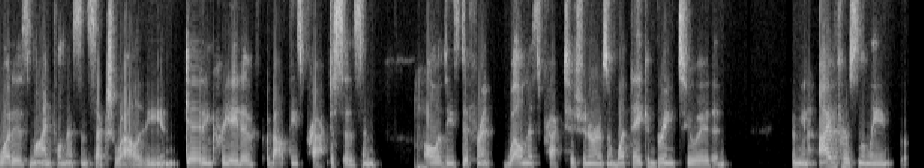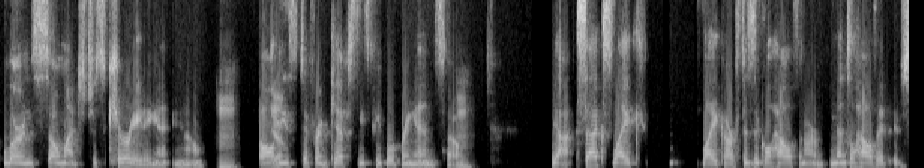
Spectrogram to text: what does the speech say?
what is mindfulness and sexuality and getting creative about these practices and Mhm. all of these different wellness practitioners and what they can bring to it and i mean i've personally learned so much just curating it you know Mm. all Yeah. these different gifts these people bring in so Mm. yeah sex like like our physical health and our mental health it, it's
